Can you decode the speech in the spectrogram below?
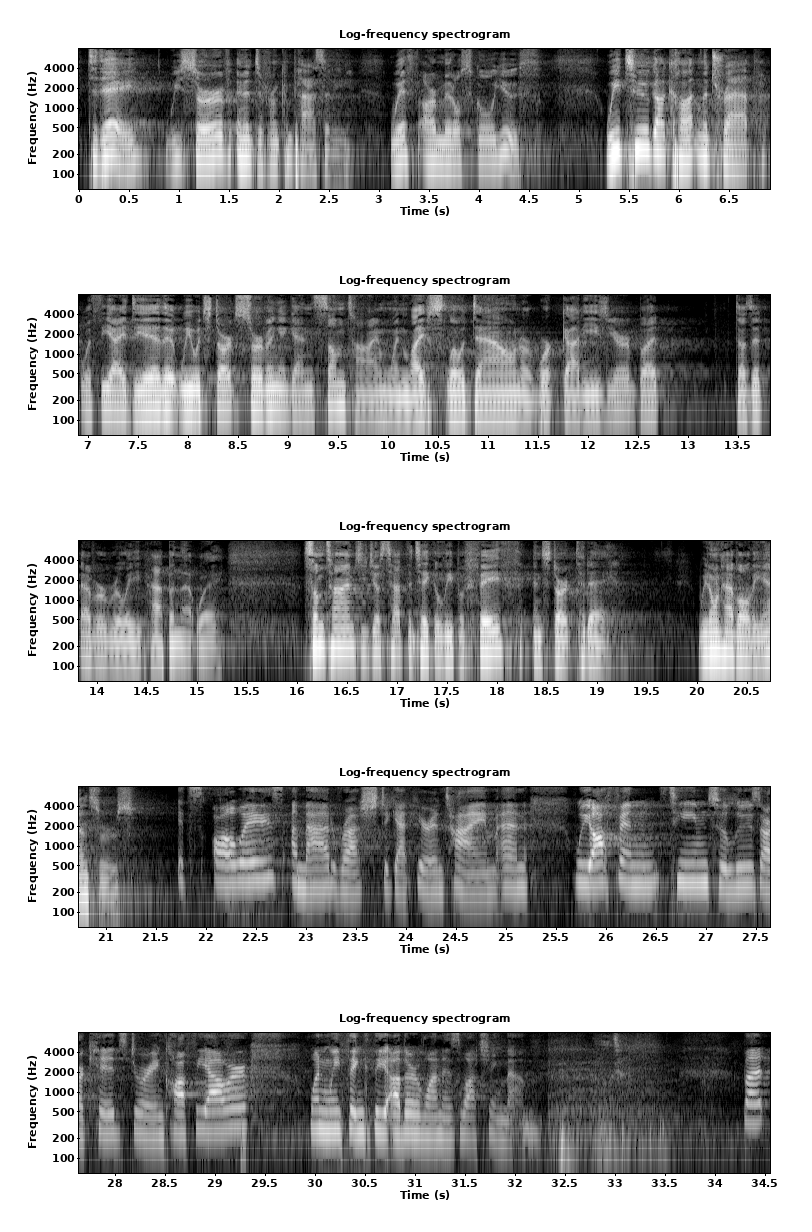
Today, we serve in a different capacity with our middle school youth. We too got caught in the trap with the idea that we would start serving again sometime when life slowed down or work got easier, but does it ever really happen that way? Sometimes you just have to take a leap of faith and start today. We don't have all the answers. It's always a mad rush to get here in time, and we often seem to lose our kids during coffee hour when we think the other one is watching them. But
